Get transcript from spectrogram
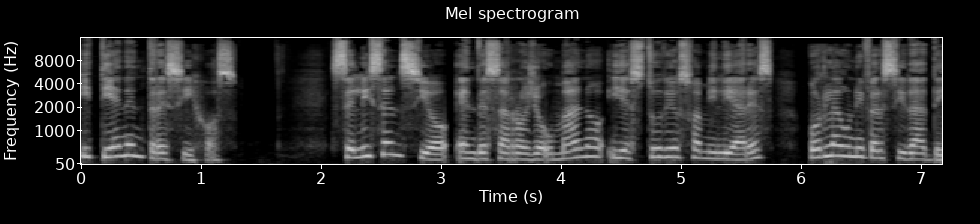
y tienen tres hijos. Se licenció en Desarrollo Humano y Estudios Familiares por la Universidad de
